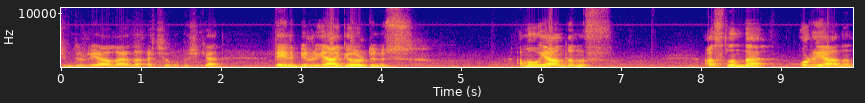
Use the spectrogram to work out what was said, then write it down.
şimdi rüyalarda açılmışken, diyelim bir rüya gördünüz. Ama uyandınız. Aslında o rüyanın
